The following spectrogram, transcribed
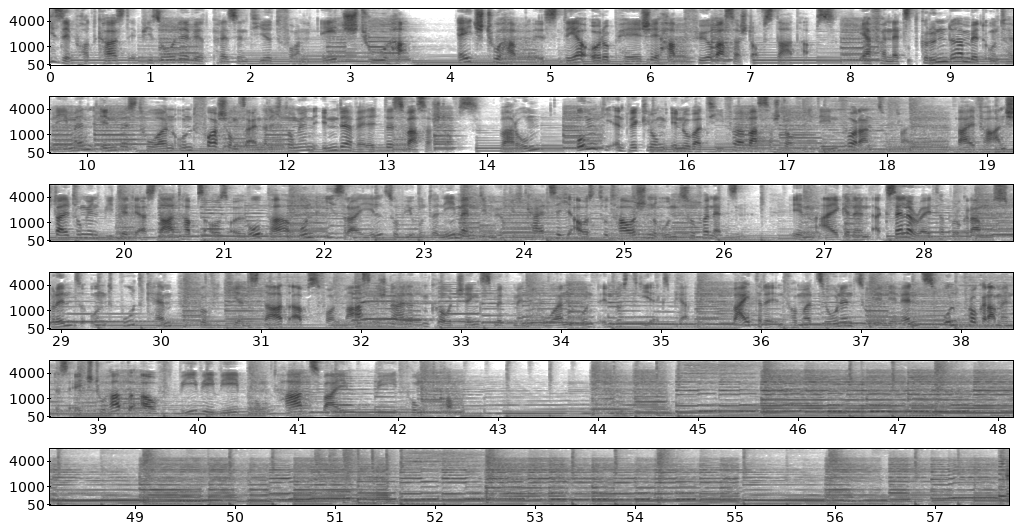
Diese Podcast-Episode wird präsentiert von H2Hub. H2Hub ist der europäische Hub für Wasserstoff-Startups. Er vernetzt Gründer mit Unternehmen, Investoren und Forschungseinrichtungen in der Welt des Wasserstoffs. Warum? Um die Entwicklung innovativer Wasserstoffideen voranzutreiben. Bei Veranstaltungen bietet er Startups aus Europa und Israel sowie Unternehmen die Möglichkeit, sich auszutauschen und zu vernetzen. Im eigenen Accelerator-Programm Sprint und Bootcamp profitieren Startups von maßgeschneiderten Coachings mit Mentoren und Industrieexperten. Weitere Informationen zu den Events und Programmen des H2 Hub auf www.h2ub.com.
